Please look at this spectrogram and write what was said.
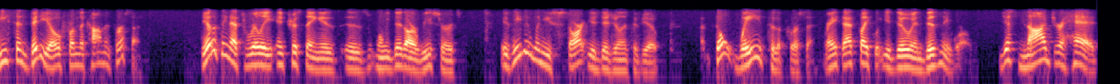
decent video from the common person. The other thing that's really interesting is is when we did our research, is even when you start your digital interview, don't wave to the person, right? That's like what you do in Disney World. Just nod your head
